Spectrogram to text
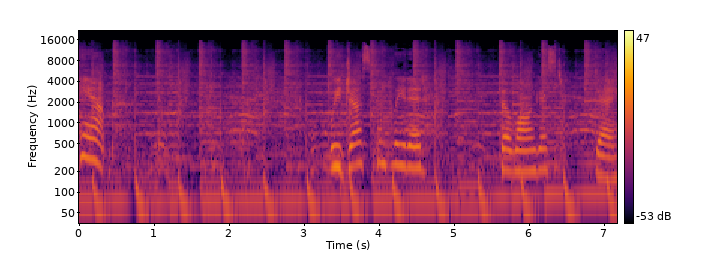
Camp. We just completed the longest day.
